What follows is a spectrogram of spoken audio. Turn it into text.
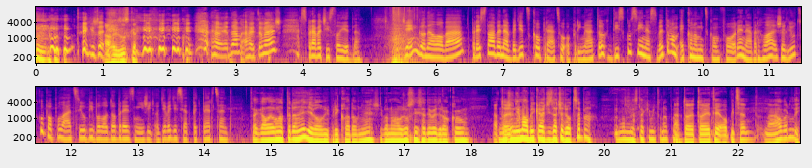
Takže Ahoj Zuzka. ahoj Adam, ahoj Tomáš. Správa číslo 1. Jane Godalová, preslávená vedeckou prácou o primátoch, v diskusii na Svetovom ekonomickom fóre navrhla, že ľudskú populáciu by bolo dobré znížiť o 95%. Tak ale ona teda nejde veľmi príkladom, nie? Však ona má už 89 rokov. A No, to, že je, nemal by každý začať od seba? Podľa mňa s takýmito a napadmi. to, je, to je tie opice nahovorili?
